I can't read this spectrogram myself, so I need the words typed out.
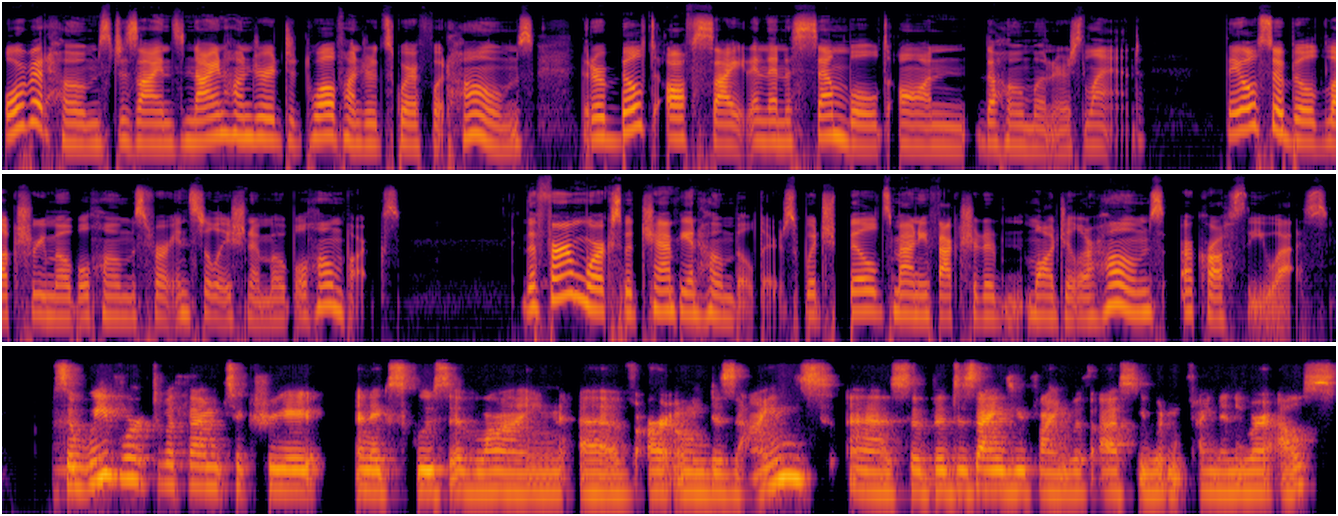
Orbit Homes designs 900 to 1200 square foot homes that are built off site and then assembled on the homeowner's land. They also build luxury mobile homes for installation at mobile home parks. The firm works with Champion Home Builders, which builds manufactured modular homes across the US. So we've worked with them to create an exclusive line of our own designs. Uh, so the designs you find with us, you wouldn't find anywhere else.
